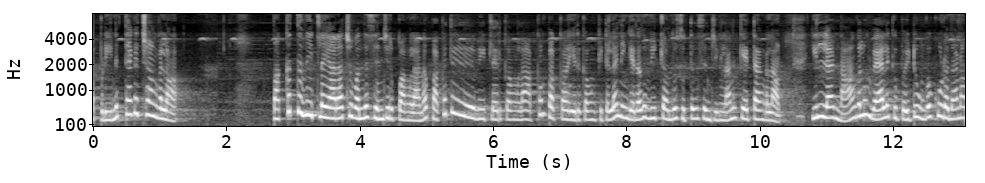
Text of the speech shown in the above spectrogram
அப்படின்னு திகச்சாங்களாம். பக்கத்து வீட்டில் யாராச்சும் வந்து செஞ்சுருப்பாங்களான்னு? பக்கத்து வீட்டில் இருக்கவங்களா அக்கம் பக்கம் இருக்கவங்க கிட்டலாம் நீங்கள் ஏதாவது வீட்டில் வந்து சுத்தம் செஞ்சீங்களான்னு கேட்டாங்களாம். இல்லை நாங்களும் வேலைக்கு போயிட்டு உங்கள் கூட தானே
